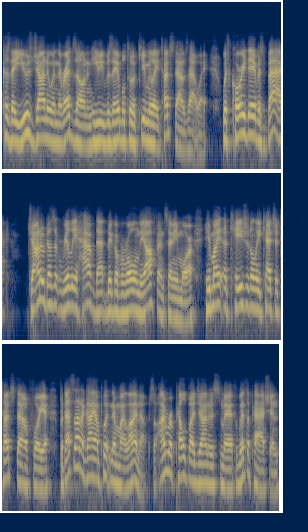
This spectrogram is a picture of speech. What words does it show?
because they used Jonnu in the red zone and he was able to accumulate touchdowns that way. With Corey Davis back, Jonnu doesn't really have that big of a role in the offense anymore. He might occasionally catch a touchdown for you, but that's not a guy I'm putting in my lineup. So I'm repelled by Jonnu Smith with a passion.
